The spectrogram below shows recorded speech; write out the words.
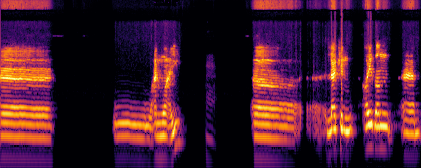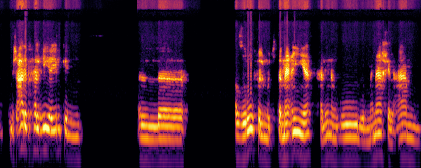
أه وعن وعي. آه لكن أيضا آه مش عارف هل هي يمكن الظروف المجتمعية خلينا نقول والمناخ العام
